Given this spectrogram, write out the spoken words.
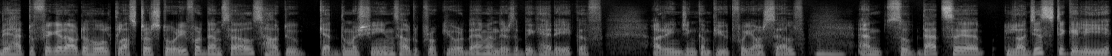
They had to figure out a whole cluster story for themselves, how to get the machines, how to procure them, and there's a big headache of arranging compute for yourself. Mm-hmm. And so that's a logistically a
